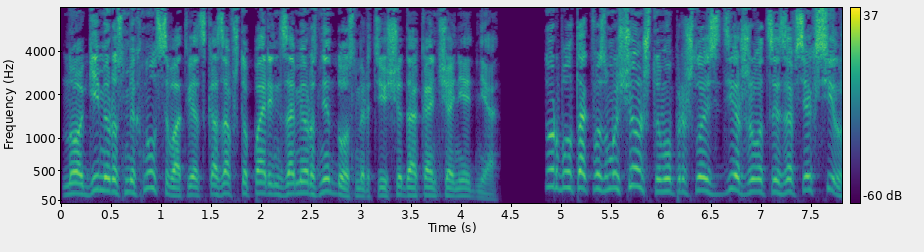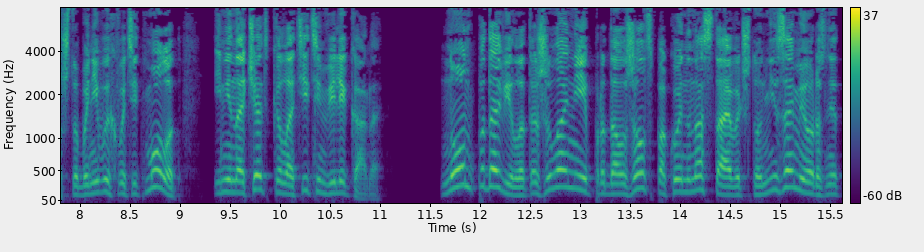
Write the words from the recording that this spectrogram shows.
Но Гимер усмехнулся в ответ, сказав, что парень замерзнет до смерти еще до окончания дня. Тор был так возмущен, что ему пришлось сдерживаться изо всех сил, чтобы не выхватить молот и не начать колотить им великана. Но он подавил это желание и продолжал спокойно настаивать, что он не замерзнет,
